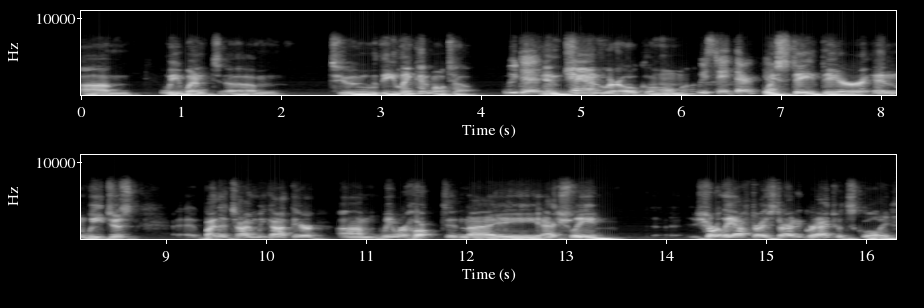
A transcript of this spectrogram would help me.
Um, we went um, to the Lincoln Motel We did. in yeah. Chandler, Oklahoma. We stayed there. We stayed there, and we just. By the time we got there, um, we were hooked, and I actually, shortly after I started graduate school, they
